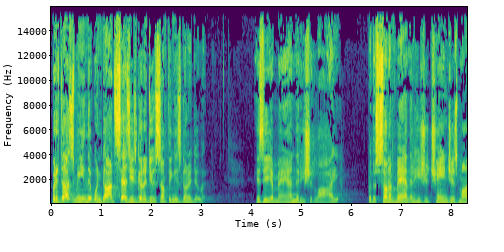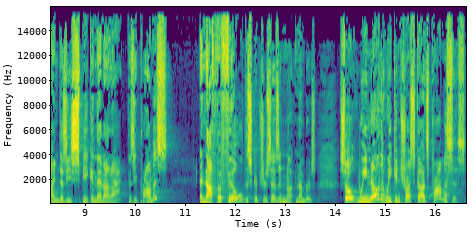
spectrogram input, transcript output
But it does mean that when God says he's going to do something, he's going to do it. Is he a man that he should lie? Or the Son of Man that he should change his mind? Does he speak and then not act? Does he promise and not fulfill, the scripture says in Numbers? So we know that we can trust God's promises.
